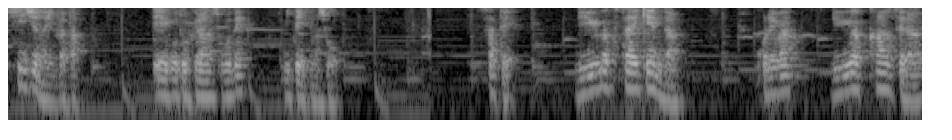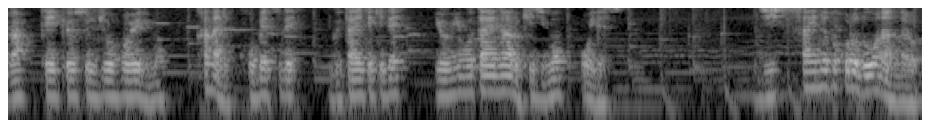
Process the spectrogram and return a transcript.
記事の言い方、英語とフランス語で見ていきましょう。さて、留学体験談。これは留学カウンセラーが提供する情報よりもかなり個別で具体的で読み応えのある記事も多いです。実際のところどうなんだろう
